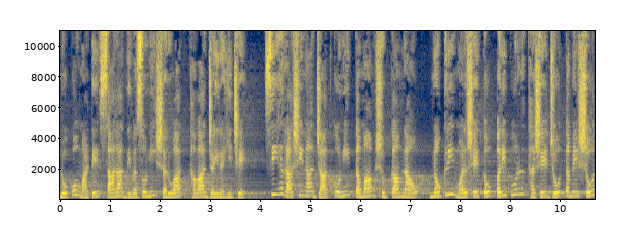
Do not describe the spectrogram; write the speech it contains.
લોકો માટે સારા દિવસોની શરૂઆત થવા જઈ રહી છે. સિંહ રાશિના જાતકોની તમામ શુભકામનાઓ નોકરી મળશે તો પરિપૂર્ણ થશે. જો તમે શોધ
